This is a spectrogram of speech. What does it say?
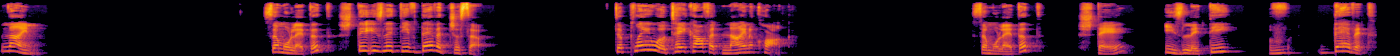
Nine. Самолетът ще излети в 9 часа. The plane will take off at 9 o'clock. Самолетът ще излети в 9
